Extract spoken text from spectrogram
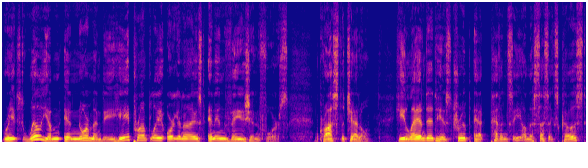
reached William in Normandy, he promptly organized an invasion force, crossed the Channel, he landed his troop at Pevensey on the Sussex coast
